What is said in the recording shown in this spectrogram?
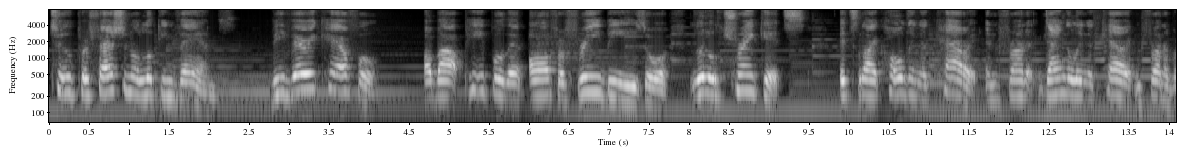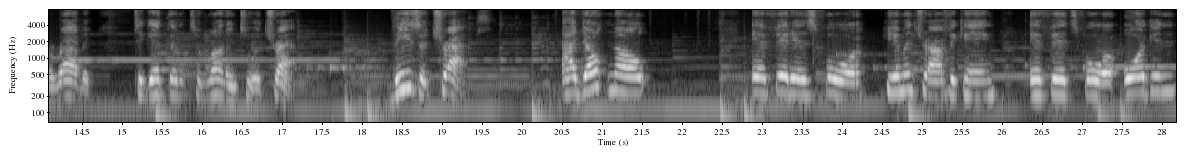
to professional looking vans. Be very careful about people that offer freebies or little trinkets. It's like holding a carrot in front of, dangling a carrot in front of a rabbit to get them to run into a trap. These are traps. I don't know if it is for human trafficking, if it's for organ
